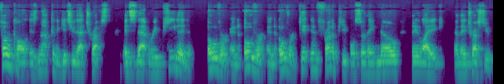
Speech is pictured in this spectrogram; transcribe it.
phone call is not going to get you that trust. It's that repeated over and over and over, getting in front of people so they know they like and they trust you.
